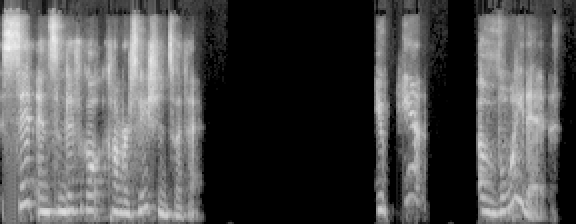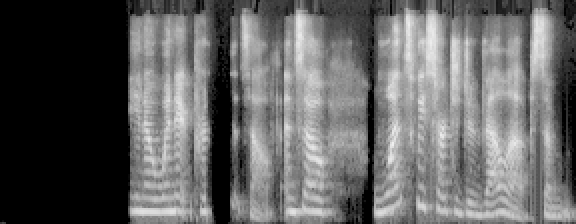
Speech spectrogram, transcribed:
sit in some difficult conversations with it. You can't avoid it you know when it presents itself. And so once we start to develop some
